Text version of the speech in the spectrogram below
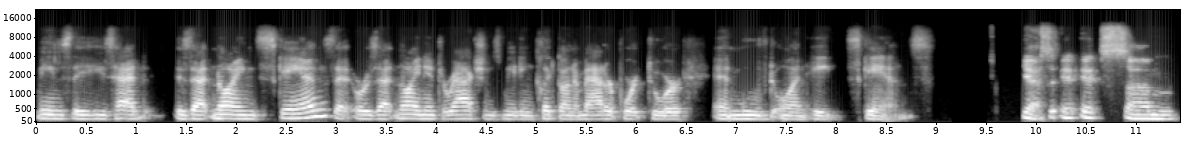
means that he's had, is that nine scans that, or is that nine interactions, meaning clicked on a Matterport tour and moved on eight scans? Yes, it, it's, um,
